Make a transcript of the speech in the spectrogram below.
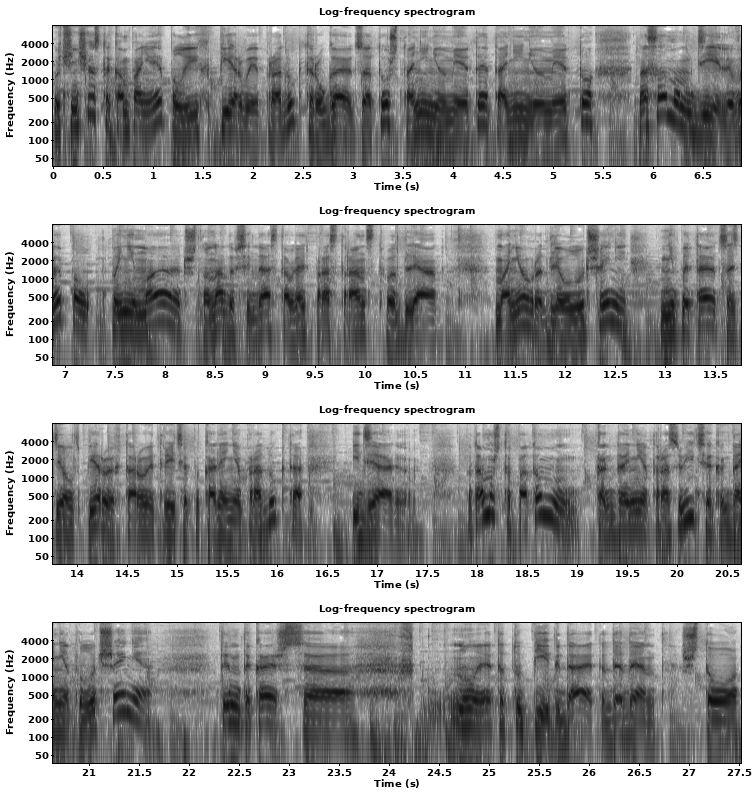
Очень часто компанию Apple и их первые продукты ругают за то, что они не умеют это, они не умеют то. На самом деле в Apple понимают, что надо всегда оставлять пространство для маневра, для улучшений, не пытаются сделать первое, второе, третье поколение продукта идеальным. Потому что потом, когда нет развития, когда нет улучшения, ты натыкаешься в, ну, это тупик, да, это dead end, что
